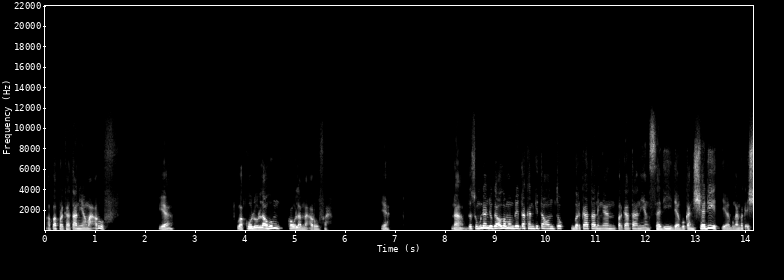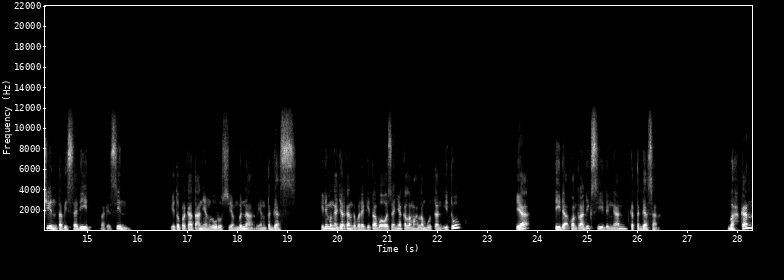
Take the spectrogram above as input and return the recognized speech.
apa perkataan yang ma'ruf. Ya. Wa qulu lahum qawla ma'rufah. Ya. Nah, terus kemudian juga Allah memerintahkan kita untuk berkata dengan perkataan yang sadida, bukan syadid ya, bukan pakai shin tapi sadid, pakai sin. Itu perkataan yang lurus, yang benar, yang tegas. Ini mengajarkan kepada kita bahwasanya kelemah lembutan itu ya tidak kontradiksi dengan ketegasan. Bahkan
